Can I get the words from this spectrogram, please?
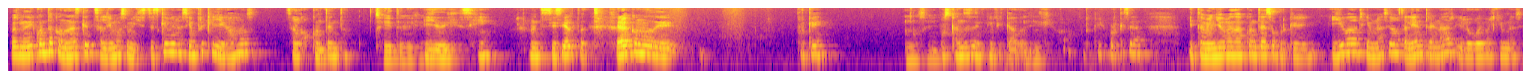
Pues me di cuenta cuando una vez que salimos y me dijiste, es que mira, siempre que llegamos salgo contento. Sí, te dije. Y yo dije, sí, realmente sí es cierto. Era como de... ¿Por qué? No sé. Buscando ese significado. Y dije, ¿por qué? ¿Por qué será? Y también yo me daba cuenta de eso porque iba al gimnasio, salía a entrenar y luego iba al gimnasio.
